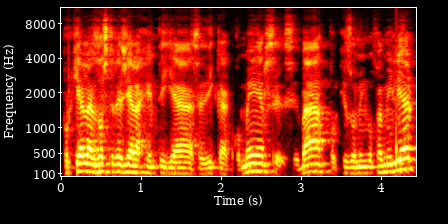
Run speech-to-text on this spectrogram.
porque a las 2, 3 ya la gente ya se dedica a comer, se, se va, porque es domingo familiar.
